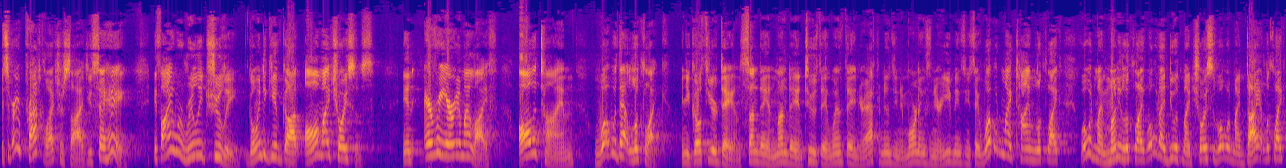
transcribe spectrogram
it's a very practical exercise. You say, hey, if I were really truly going to give God all my choices in every area of my life, all the time, what would that look like? And you go through your day on Sunday and Monday and Tuesday and Wednesday and your afternoons and your mornings and your evenings, and you say, what would my time look like? What would my money look like? What would I do with my choices? What would my diet look like?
